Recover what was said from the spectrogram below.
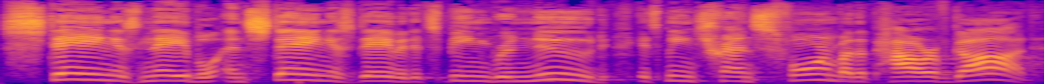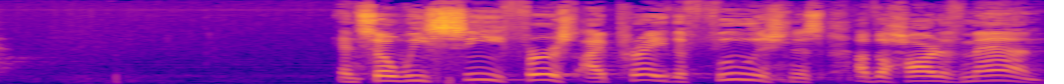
staying as Nabal and staying as David. It's being renewed, it's being transformed by the power of God. And so we see first, I pray, the foolishness of the heart of man.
